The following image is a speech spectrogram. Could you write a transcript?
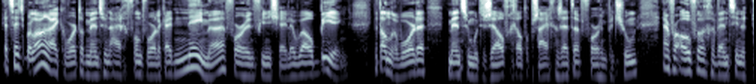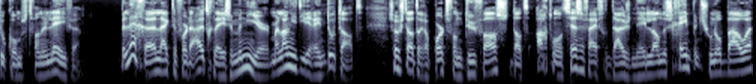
het steeds belangrijker wordt dat mensen hun eigen verantwoordelijkheid nemen voor hun financiële well-being. Met andere woorden, mensen moeten zelf geld opzij gaan zetten voor hun pensioen en voor overige wensen in de toekomst van hun leven. Beleggen lijkt er voor de uitgelezen manier, maar lang niet iedereen doet dat. Zo stelt een rapport van Duvas dat 856.000 Nederlanders geen pensioen opbouwen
